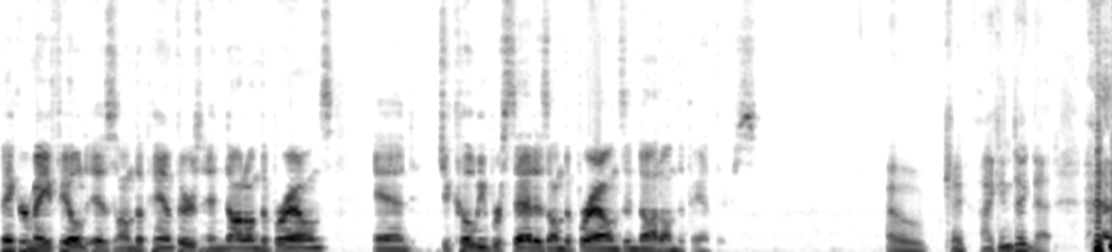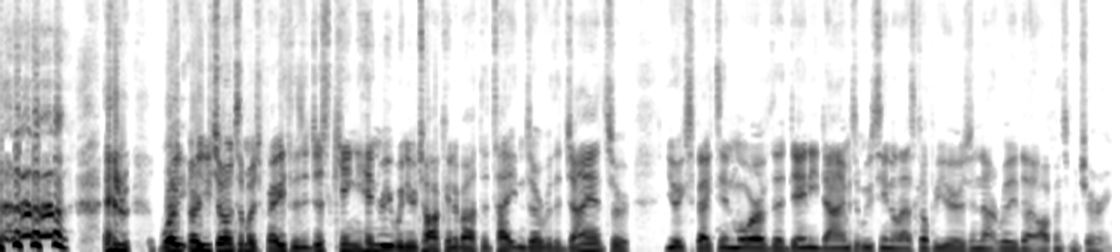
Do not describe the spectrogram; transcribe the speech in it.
Baker Mayfield is on the Panthers and not on the Browns, and Jacoby Brissett is on the Browns and not on the Panthers. Okay, I can dig that. and what are you showing so much faith? Is it just King Henry when you're talking about the Titans over the Giants, or you expecting more of the Danny Dimes that we've seen the last couple years and not really that offense maturing?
